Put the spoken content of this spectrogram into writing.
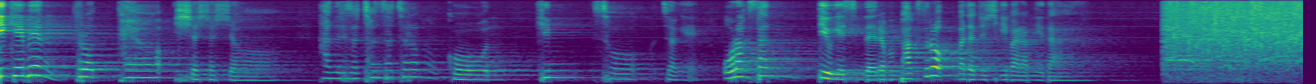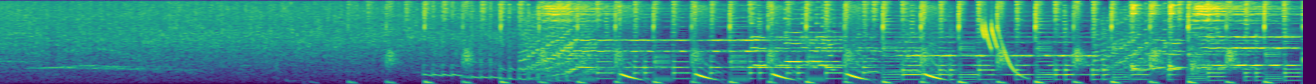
디케벤 트롯하여 쇼쇼쇼 하늘에서 천사처럼 고운 김소정의 오락산 띄우겠습니다. 여러분 박수로 맞아주시기 바랍니다. Thank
